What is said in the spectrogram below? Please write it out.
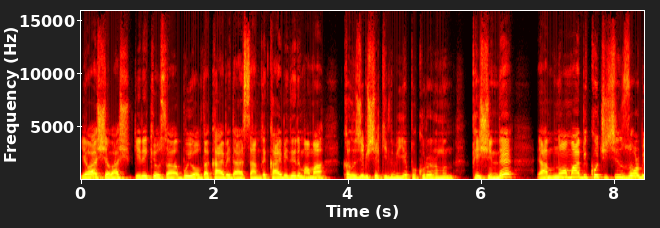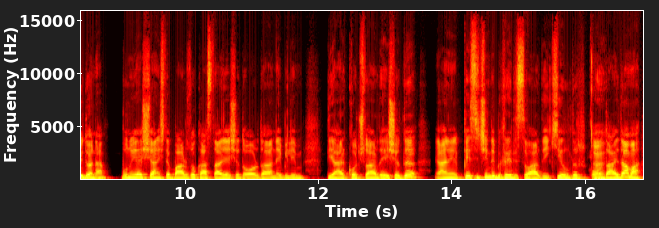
Yavaş yavaş gerekiyorsa bu yolda kaybedersem de kaybederim ama kalıcı bir şekilde bir yapı kurarımın peşinde. Yani normal bir koç için zor bir dönem. Bunu yaşayan işte Barzokaslar yaşadı orada ne bileyim diğer koçlar da yaşadı. Yani PES için de bir kredisi vardı iki yıldır oradaydı evet. ama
